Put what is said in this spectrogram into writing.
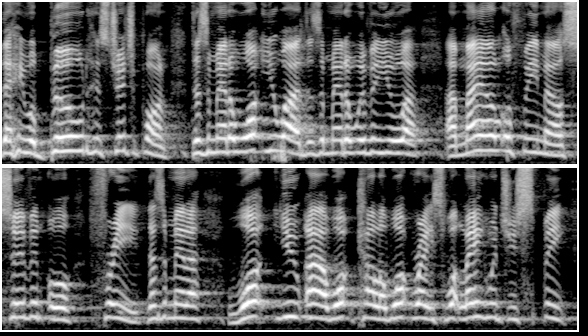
that he will build his church upon. Doesn't matter what you are, doesn't matter whether you are a male or female, servant or free, doesn't matter what you are, what color, what race, what language you speak.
